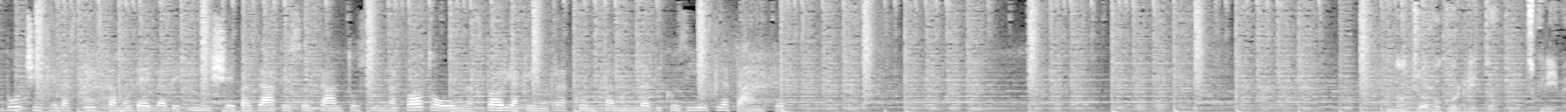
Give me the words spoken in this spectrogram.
Voci che la stessa modella definisce basate soltanto su una foto o una storia che non racconta nulla di così eclatante. Non trovo corretto, scrive,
